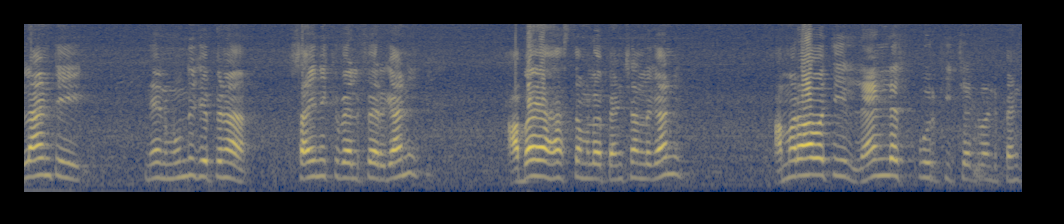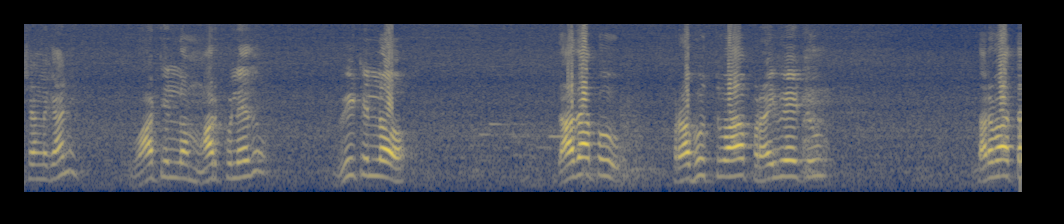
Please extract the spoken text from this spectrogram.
ఇలాంటి నేను ముందు చెప్పిన సైనిక్ వెల్ఫేర్ కానీ అభయహస్తంలో పెన్షన్లు కానీ అమరావతి ల్యాండ్లెస్ పూర్కి ఇచ్చేటువంటి పెన్షన్లు కానీ వాటిల్లో మార్పు లేదు. వీటిల్లో దాదాపు ప్రభుత్వ ప్రైవేటు తర్వాత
